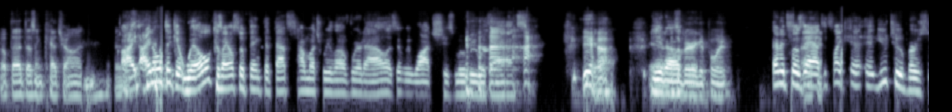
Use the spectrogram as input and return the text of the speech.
Hope that doesn't catch on. i i don't think it will because i also think that that's how much we love weird al is that we watch his movie with ads yeah. you know That's a very good point. And it's those I ads it's like uh, uh, youtubers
